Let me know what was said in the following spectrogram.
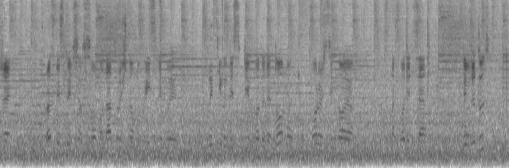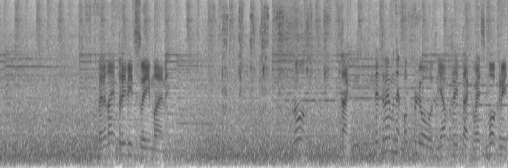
вже розмістився в своєму надзручному кріслі. Ми злетіли десь півгодини тому. Поруч зі мною знаходиться. Ти вже тут? Передай привіт своїй мамі. Ну, так, не треба мене опльовувати, я вже і так весь мокрий.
